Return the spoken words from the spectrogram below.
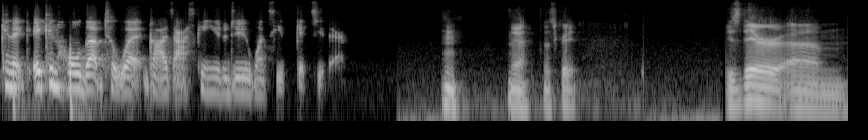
can it, it can hold up to what God's asking you to do once He gets you there. Hmm. Yeah, that's great. Is there um,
